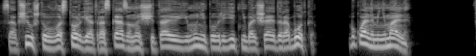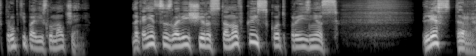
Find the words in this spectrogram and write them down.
сообщил, что в восторге от рассказа, но считаю, ему не повредит небольшая доработка, буквально минимальная. В трубке повисло молчание. Наконец, со зловещей расстановкой Скотт произнес «Лестер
